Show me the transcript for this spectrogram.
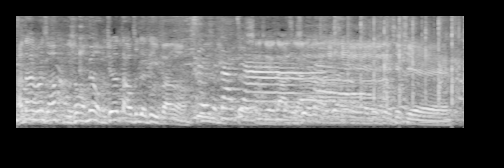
好，大家有没有什么要补充？没有，我们就到这个地方哦。谢谢大家，谢谢大家，谢谢大家，谢谢谢谢。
